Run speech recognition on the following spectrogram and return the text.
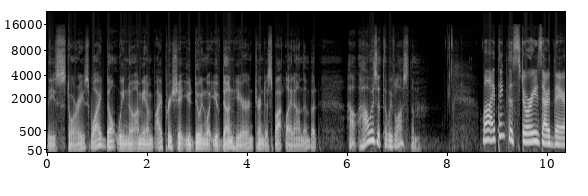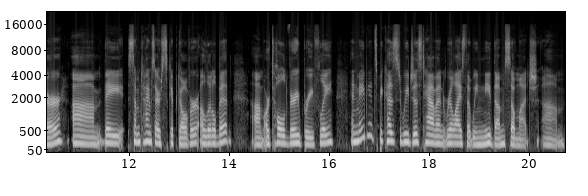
these stories? Why don't we know? I mean, I appreciate you doing what you've done here and turned a spotlight on them, but how, how is it that we've lost them? Well, I think the stories are there. Um, they sometimes are skipped over a little bit um, or told very briefly. And maybe it's because we just haven't realized that we need them so much. Um,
